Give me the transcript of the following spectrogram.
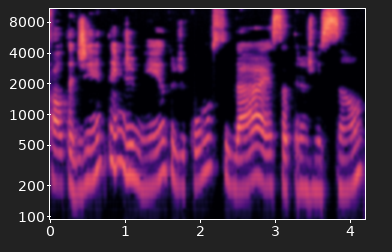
falta de entendimento de como se dá essa transmissão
